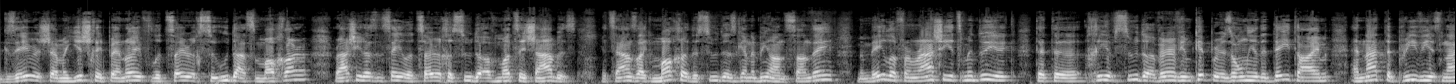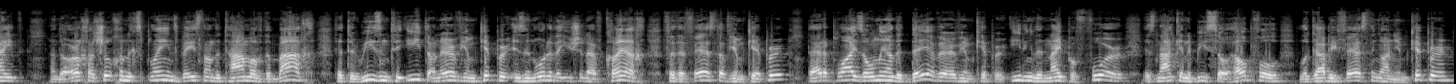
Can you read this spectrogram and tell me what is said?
machar. Rashi doesn't say Latzarech a Suda of Matzah Shabbos. It sounds like Macha, the Suda is going to be on Sunday. Memela from Rashi, it's Meduyik that the Chiyav Suda of Erev Yom Kippur is only in the daytime and not the previous night. And the Aruch HaShulchan explains, based on the time of the Bach, that the reason to eat on Erev Yom Kippur is in order that you should have Koyach for the fast of Yom Kippur. That applies only on the day of Erev Yom Kippur. Eating the night before is not going to be so helpful. Lagabi fasting on Yom Kippur.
